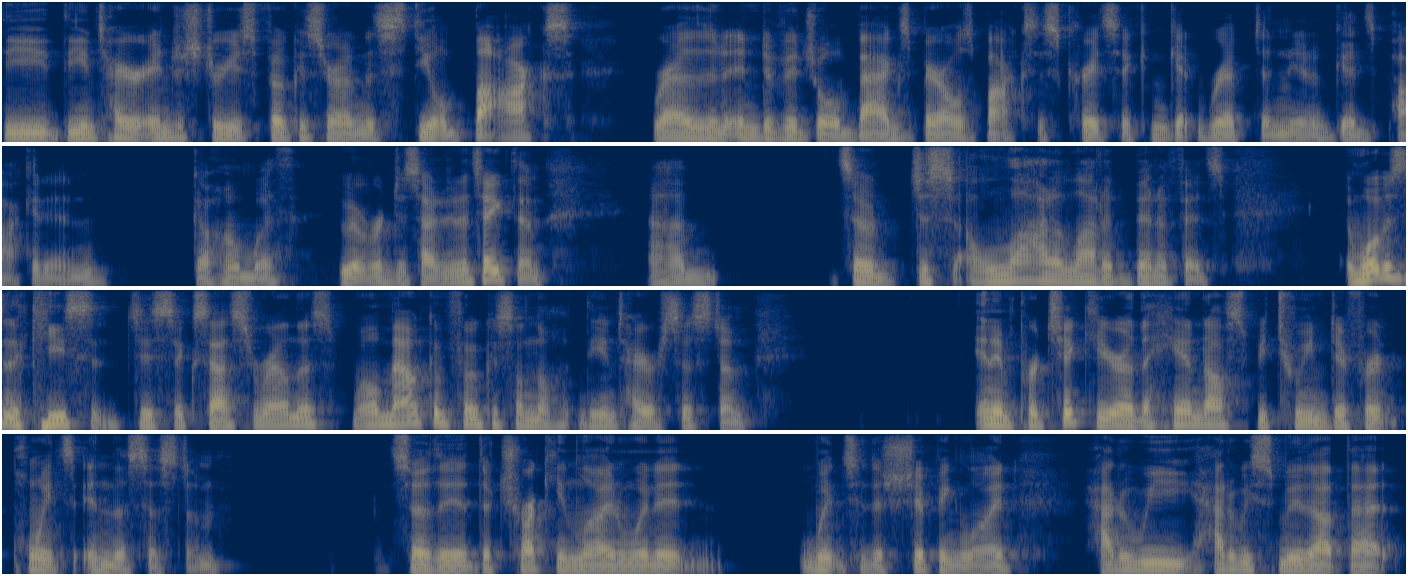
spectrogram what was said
the the entire industry is focused around the steel box rather than individual bags, barrels, boxes, crates that can get ripped and you know goods pocketed and go home with whoever decided to take them. Um, so just a lot, a lot of benefits. And what was the key to success around this? Well, Malcolm focused on the, the entire system, and in particular, the handoffs between different points in the system. So the the trucking line when it went to the shipping line, how do we how do we smooth out that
